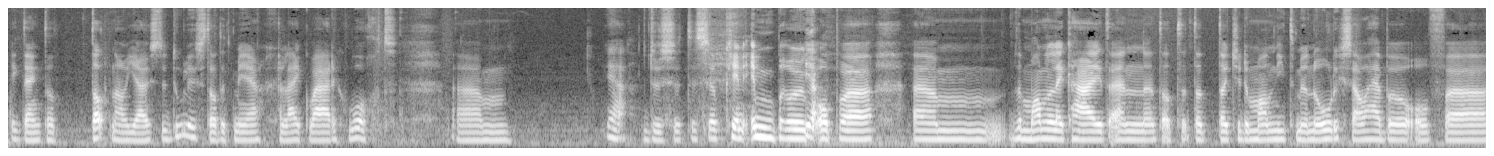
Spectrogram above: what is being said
ik denk dat dat nou juist het doel is, dat het meer gelijkwaardig wordt. Ehm, Ja. dus het is ook geen inbreuk Ja. op eh, ehm, de mannelijkheid en dat, dat, dat je de man niet meer nodig zou hebben of, eh,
